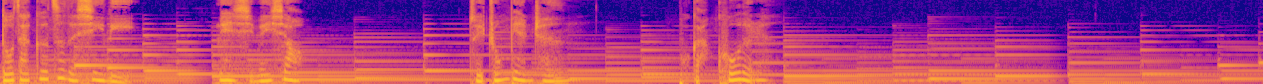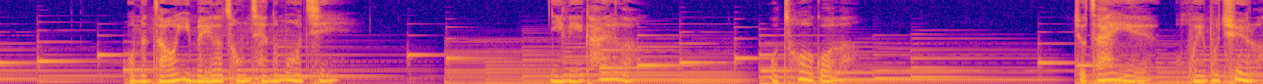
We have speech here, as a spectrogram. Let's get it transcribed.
都在各自的戏里练习微笑，最终变成不敢哭的人。我们早已没了从前的默契，你离开了，我错过了，就再也回不去了。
